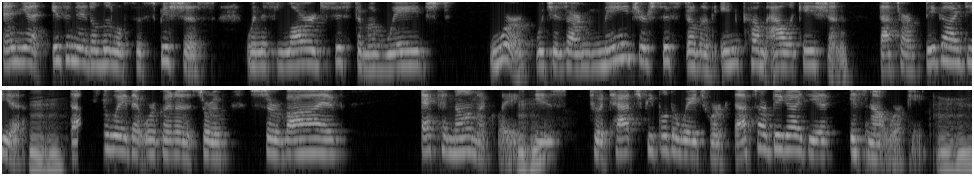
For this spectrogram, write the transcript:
And yet, isn't it a little suspicious when this large system of waged work, which is our major system of income allocation, that's our big idea. Mm-hmm. That's the way that we're going to sort of survive economically mm-hmm. is to attach people to wage work. That's our big idea. It's not working. Mm-hmm.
